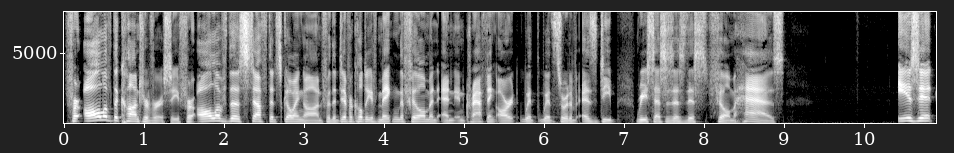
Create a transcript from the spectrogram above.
For all of the controversy, for all of the stuff that's going on, for the difficulty of making the film and, and, and crafting art with, with sort of as deep recesses as this film has, is it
